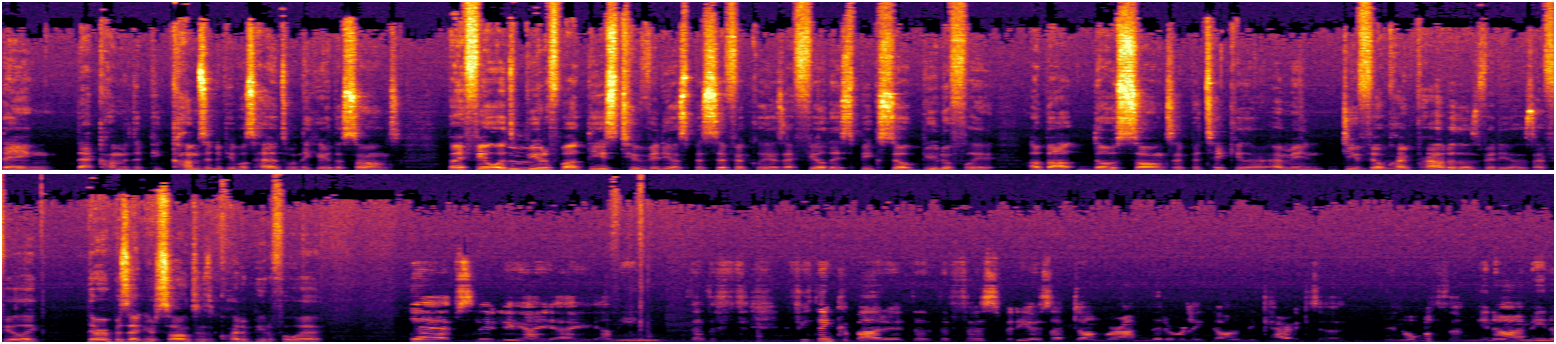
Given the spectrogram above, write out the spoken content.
thing that come into, comes into people's heads when they hear the songs. But I feel what's mm. beautiful about these two videos specifically is I feel they speak so beautifully about those songs in particular. I mean, do you feel quite proud of those videos? I feel like they represent your songs in quite a beautiful way. Yeah, absolutely. I, I, I mean, the, if you think about it, the, the first videos I've done where I'm literally the only character in all of them. You know, I mean,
